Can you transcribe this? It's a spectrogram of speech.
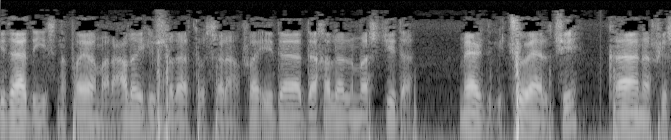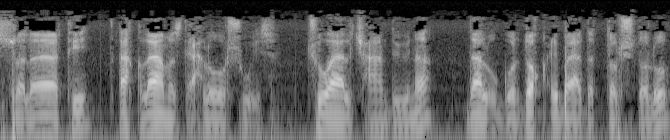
إذا ديسنا بيامر عليه الصلاة والسلام فإذا دخل المسجد مردك تشوالشي كان في الصلاة أقلامز أحلور شويز تشوالش عندنا دال أقول دق عبادة تلشتلو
